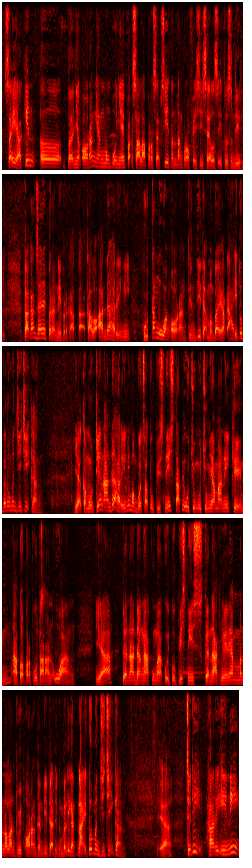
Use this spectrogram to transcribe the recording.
saya yakin uh, banyak orang yang mempunyai salah persepsi tentang profesi sales itu sendiri. Bahkan saya berani berkata, kalau Anda hari ini hutang uang orang dan tidak membayar, ah itu baru menjijikkan. Ya, kemudian Anda hari ini membuat satu bisnis tapi ujung-ujungnya money game atau perputaran uang, ya, dan Anda ngaku-ngaku itu bisnis karena akhirnya menelan duit orang dan tidak dikembalikan. Nah, itu menjijikkan. Ya. Jadi hari ini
